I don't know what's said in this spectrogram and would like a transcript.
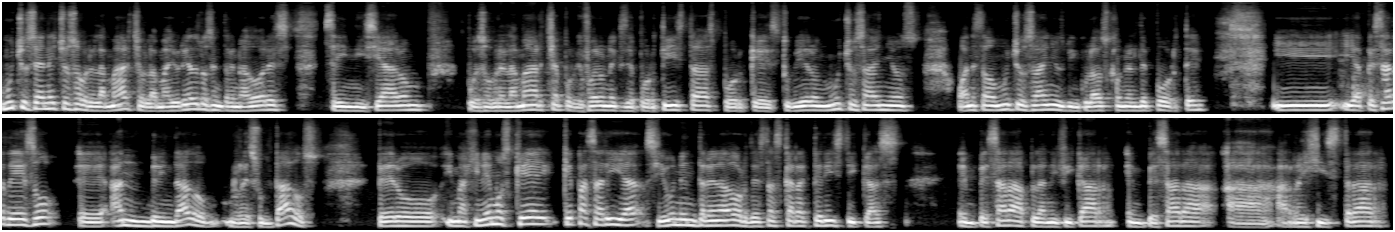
muchos se han hecho sobre la marcha o la mayoría de los entrenadores se iniciaron pues sobre la marcha porque fueron exdeportistas, porque estuvieron muchos años o han estado muchos años vinculados con el deporte y, a pesar de eso eh, han brindado resultados. Pero imaginemos qué, qué pasaría si un entrenador de estas características empezar a planificar, empezar a, registrar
